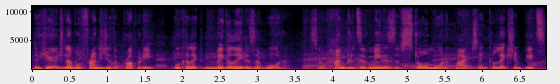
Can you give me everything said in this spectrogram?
The huge level frontage of the property will collect megalitres of water, so hundreds of metres of stormwater pipes and collection pits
